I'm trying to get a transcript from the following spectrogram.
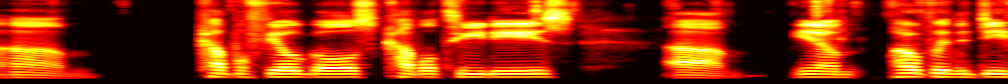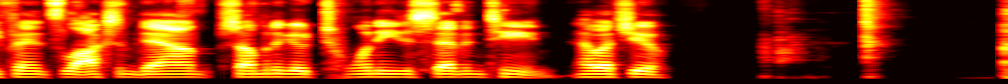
Um, couple field goals, couple TDs. Um, you know, hopefully the defense locks them down. So I'm going to go 20 to 17. How about you?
